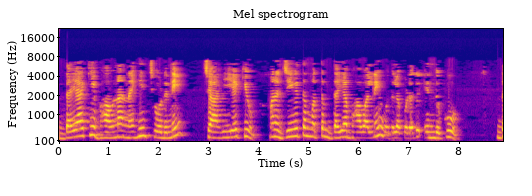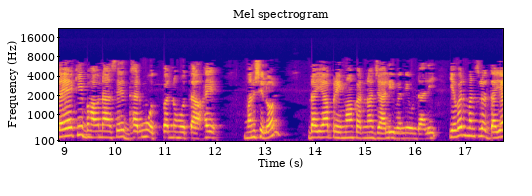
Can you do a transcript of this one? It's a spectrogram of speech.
దయాకి భావన నహి చూడని చాహియే క్యూ. మన జీవితం మొత్తం దయా భావాల్ని వదలకూడదు. ఎందుకు? దయాకి భావన సే ధర్మ ఉత్పన్న హోతా హై. మనిషిలో దయ ప్రేమ కరుణ జాలి ఇవన్నీ ఉండాలి. ఎవరి మనసులో దయ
